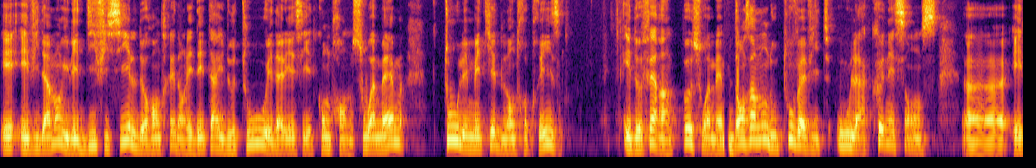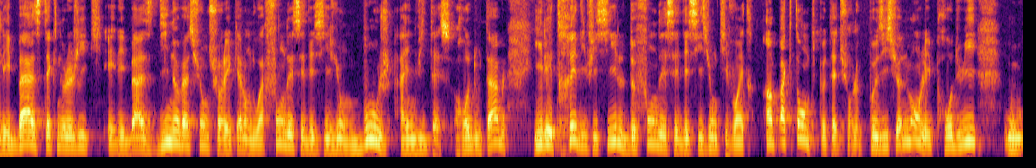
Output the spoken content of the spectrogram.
et évidemment il est difficile de rentrer dans les détails de tout et d'aller essayer de comprendre soi-même tous les métiers de l'entreprise et de faire un peu soi-même. Dans un monde où tout va vite, où la connaissance euh, et les bases technologiques et les bases d'innovation sur lesquelles on doit fonder ses décisions bougent à une vitesse redoutable, il est très difficile de fonder ces décisions qui vont être impactantes peut-être sur le positionnement, les produits ou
